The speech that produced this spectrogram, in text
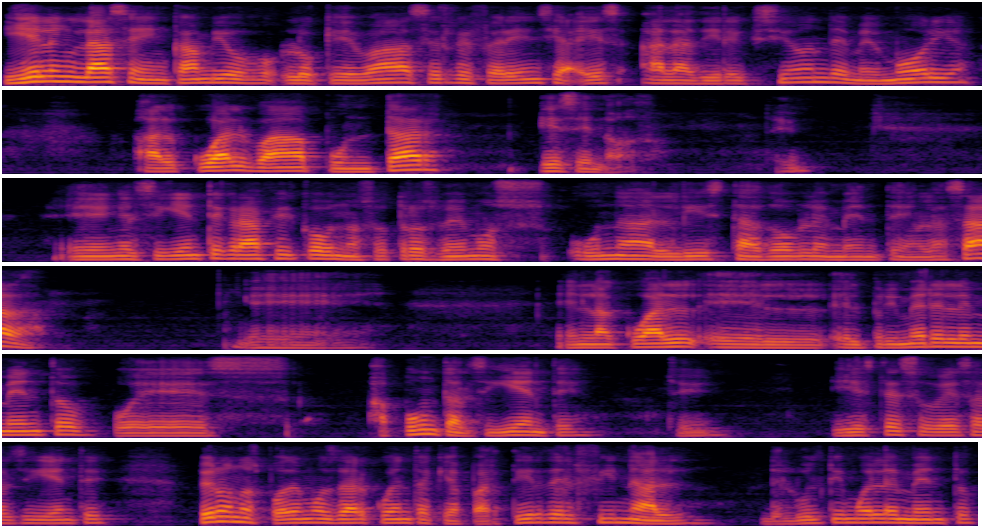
Y el enlace, en cambio, lo que va a hacer referencia es a la dirección de memoria al cual va a apuntar ese nodo. En el siguiente gráfico nosotros vemos una lista doblemente enlazada, eh, en la cual el, primer elemento pues apunta al siguiente, y este a su vez al siguiente, pero nos podemos dar cuenta que a partir del final del último elemento,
